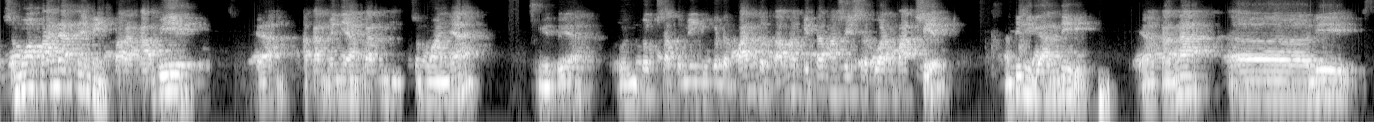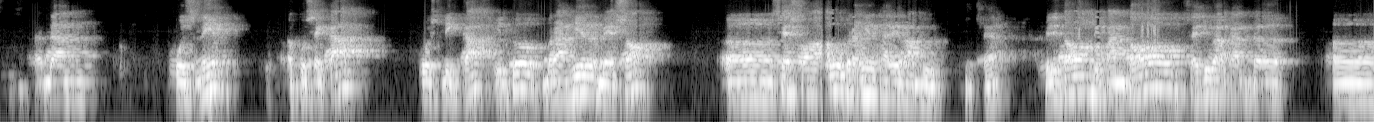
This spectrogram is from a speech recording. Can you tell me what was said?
semua padatnya nih para kabit ya akan menyiapkan semuanya gitu ya untuk satu minggu ke depan terutama kita masih serbuan vaksin nanti diganti ya karena eh, di dan pusnip eh, puseka pusdikaf itu berakhir besok eh, sesuatu berakhir hari Rabu ya jadi tolong dipantau saya juga akan ke uh,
